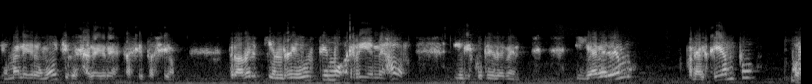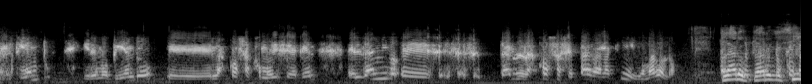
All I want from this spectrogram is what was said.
yo me alegro mucho que se alegre de esta situación, pero a ver quién ríe último ríe mejor, indiscutiblemente. Y ya veremos, con el tiempo, con el tiempo, iremos viendo eh, las cosas, como dice aquel, el daño, eh, tarde las cosas se pagan aquí, Manolo. Claro, claro que sí.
